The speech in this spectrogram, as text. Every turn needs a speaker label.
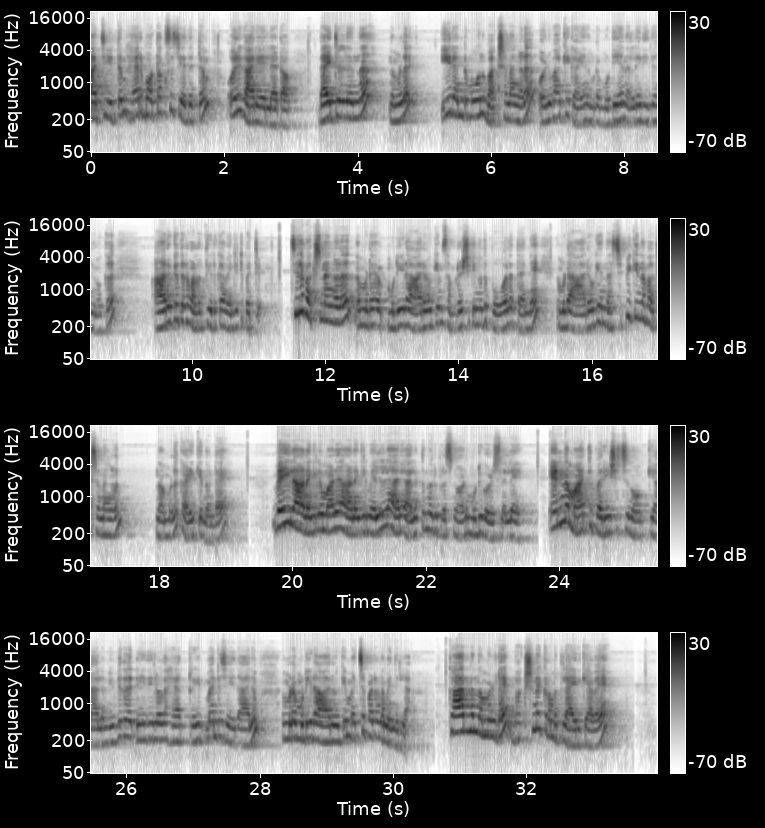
Speaker 1: മാറ്റിയിട്ടും hair Botox ചെയ്തിട്ടും ഒരു കാര്യമില്ല കേട്ടോ. ഡയറ്റിൽ നിന്ന് നമ്മൾ ഈ രണ്ട് മൂന്ന് ഭക്ഷണങ്ങൾ ഒഴിവാക്കി കഴിഞ്ഞാൽ നമ്മുടെ മുടിയെ നല്ല രീതിയിൽ നമുക്ക് ആരോഗ്യത്തോടെ വളർത്തിയെടുക്കാൻ വേണ്ടിയിട്ട് പറ്റും. ചില ഭക്ഷണങ്ങൾ നമ്മുടെ മുടിയുടെ ആരോഗ്യം സംരക്ഷിക്കുന്നത് പോലെ തന്നെ നമ്മുടെ ആരോഗ്യം നശിപ്പിക്കുന്ന ഭക്ഷണങ്ങളും നമ്മൾ കഴിക്കുന്നുണ്ടേ. വെയിലാണെങ്കിലും മഴയാണെങ്കിലും എല്ലാവരും അലട്ടുന്ന ഒരു പ്രശ്നമാണ് മുടി കൊഴിച്ചിലല്ലേ? എണ്ണ മാറ്റി പരീക്ഷിച്ച് നോക്കിയാലും വിവിധ രീതിയിലുള്ള ഹെയർ ട്രീറ്റ്മെന്റ് ചെയ്താലും നമ്മുടെ മുടിയുടെ ആരോഗ്യം മെച്ചപ്പെടണമെന്നില്ല. കാരണം നമ്മളുടെ ഭക്ഷണക്രമത്തിലായിരിക്കാവേ.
